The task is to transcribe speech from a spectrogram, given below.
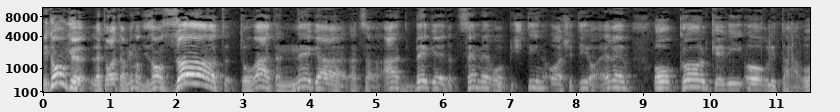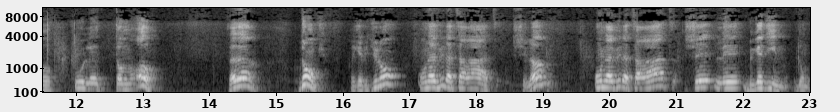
Et donc, euh, la Torah termine en disant Zot Torah nega atzaraat beged tsemer o pishtin o asheti o aerev o kol keli or le taharo ou le tomo. C'est-à-dire donc, récapitulons, on a vu la taraat chez l'homme, on a vu la taraat chez les Bgadim, donc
